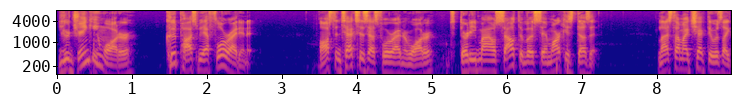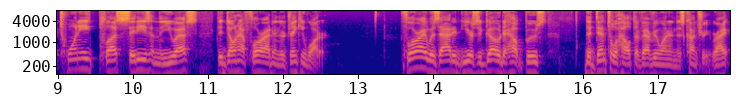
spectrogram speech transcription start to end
Your drinking water could possibly have fluoride in it. Austin, Texas has fluoride in their water. It's 30 miles south of us. San Marcos doesn't. Last time I checked, there was like 20 plus cities in the U.S. that don't have fluoride in their drinking water. Fluoride was added years ago to help boost the dental health of everyone in this country, right?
